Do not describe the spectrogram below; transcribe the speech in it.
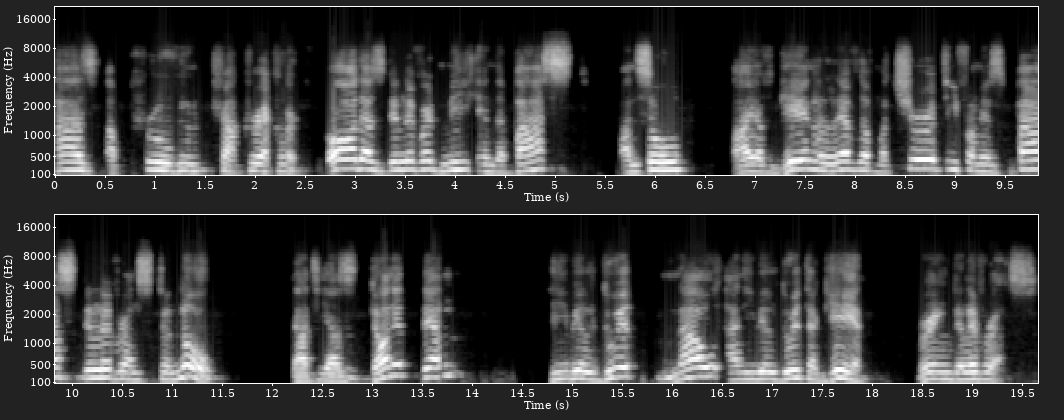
has a proven track record. God has delivered me in the past, and so I have gained a level of maturity from his past deliverance to know that he has done it then, he will do it now, and he will do it again, bring deliverance.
